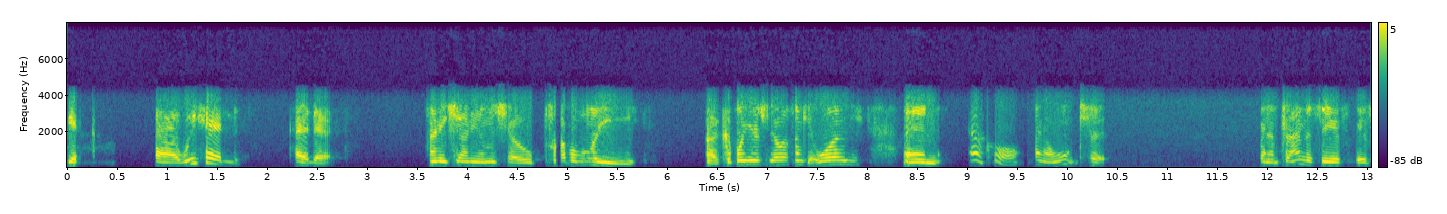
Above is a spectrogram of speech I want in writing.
uh, we had had uh, Honey County on the show probably a couple of years ago, I think it was, and oh, cool. and I want to, and I'm trying to see if if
